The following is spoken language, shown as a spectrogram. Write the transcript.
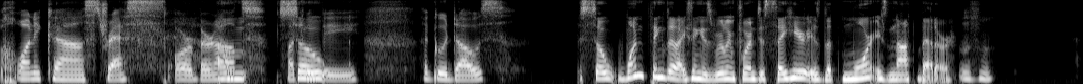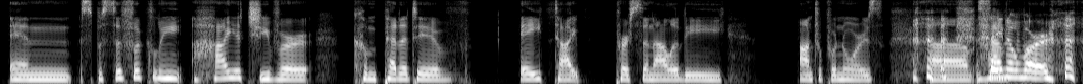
chronic uh, stress or burnout, what so- would be a good dose? So, one thing that I think is really important to say here is that more is not better. hmm And specifically, high achiever, competitive, A type personality entrepreneurs um, Say have, no more.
